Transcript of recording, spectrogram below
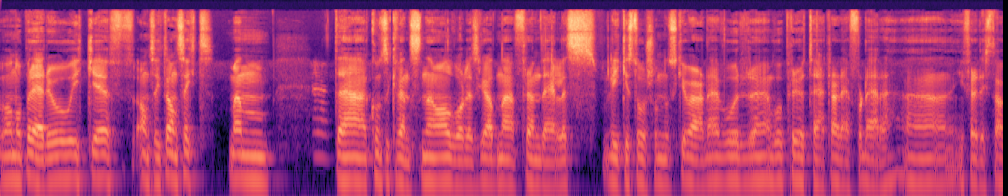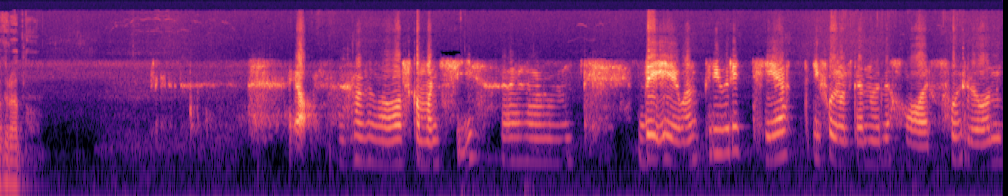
Man opererer jo ikke ansikt til ansikt, men det, konsekvensene og alvorlighetsgraden er fremdeles like stor som det skulle være det. Hvor, hvor prioritert er det for dere uh, i Fredrikstad akkurat nå? Ja, hva skal man si? Uh, det er jo en prioritet i forhold til når vi har forhold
